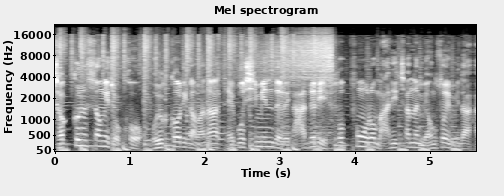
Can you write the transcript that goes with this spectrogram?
접근성이 좋고 볼거리가 많아 대구 시민들의 나들이 소풍으로 많이 찾는 명소입니다.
